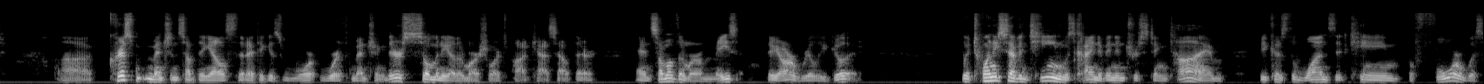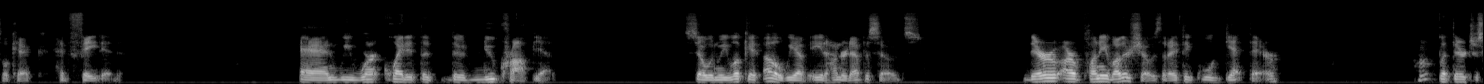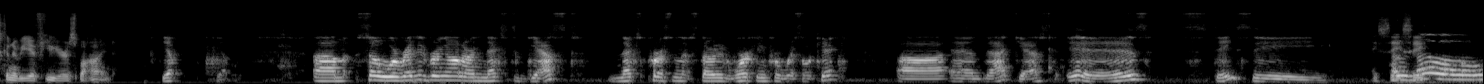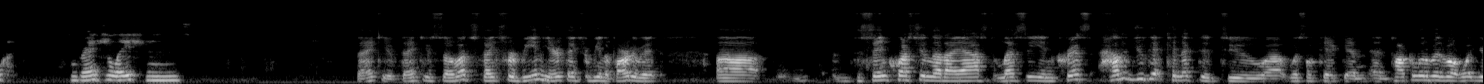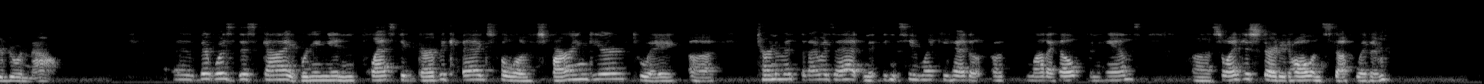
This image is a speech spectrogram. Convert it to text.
uh, Chris mentioned something else that I think is wor- worth mentioning. There's so many other martial arts podcasts out there, and some of them are amazing. They are really good. But 2017 was kind of an interesting time because the ones that came before Whistlekick had faded, and we weren't quite at the the new crop yet. So when we look at oh, we have 800 episodes, there are plenty of other shows that I think will get there Hmm. but they're just going to be a few years behind. Yep, Um, so, we're ready to bring on our next guest, next person that started working for Whistlekick. Uh, and that guest is Stacy. Hey, Stacey. Hello. Congratulations. Thank you. Thank you so much. Thanks for being here. Thanks for being a part of it. Uh, the same question that I asked Leslie and Chris How did you get connected to uh, Whistlekick and, and talk a little bit about what you're doing now? Uh, there was this guy bringing in plastic garbage bags full of sparring gear to a uh, tournament that I was at, and it didn't seem like he had a, a lot of help and hands. Uh, so I just started hauling stuff with him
